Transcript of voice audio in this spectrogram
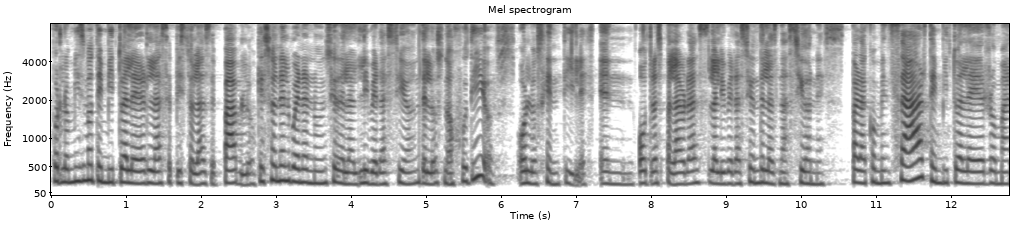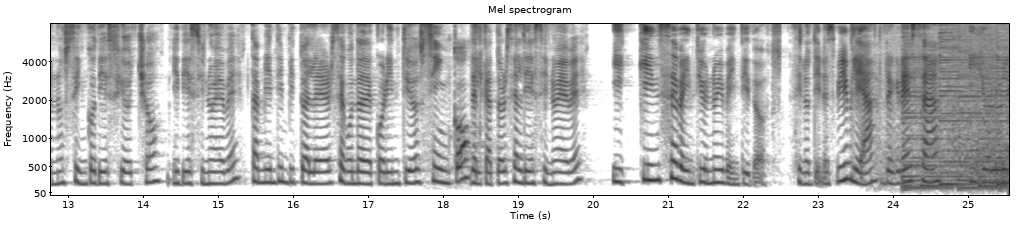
Por lo mismo te invito a leer las epístolas de Pablo, que son el buen anuncio de la liberación de los no judíos o los gentiles. En otras palabras, la liberación de las naciones. Para comenzar, te invito a leer Romanos 5, 18 y 19. También te invito a leer 2 de Corintios 5, del 14 al 19 y 15, 21 y 22. Si no tienes Biblia, regresa y yo lo leo.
